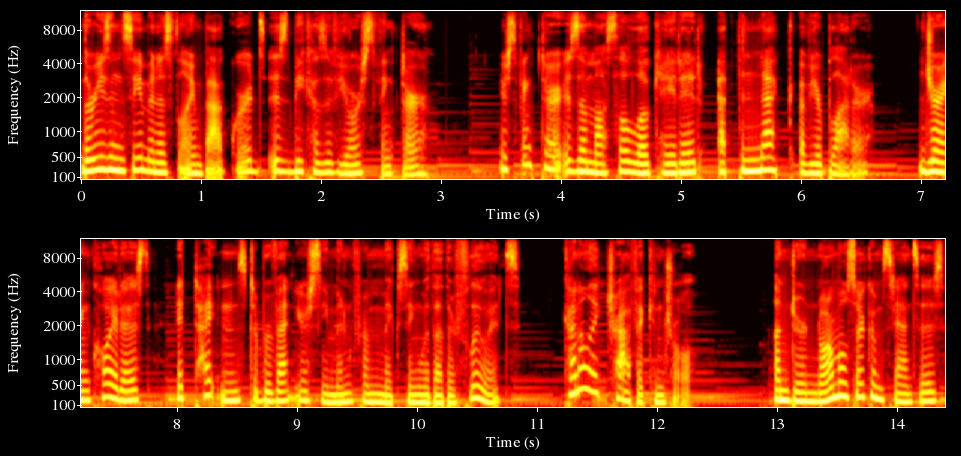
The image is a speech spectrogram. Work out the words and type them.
the reason semen is flowing backwards is because of your sphincter. Your sphincter is a muscle located at the neck of your bladder. During coitus, it tightens to prevent your semen from mixing with other fluids kind of like traffic control. Under normal circumstances,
